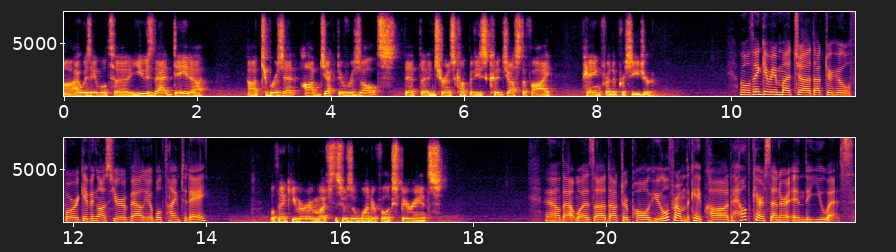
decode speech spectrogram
Uh, I was able to use that data uh, to present objective results that the insurance companies could justify paying for the procedure. Well, thank you very much, uh, Dr. Houle, for giving us your valuable time today. Well, thank you very much. This was a wonderful experience. Now, that was uh, Dr. Paul Houle from the Cape Cod Healthcare Center in the U.S.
